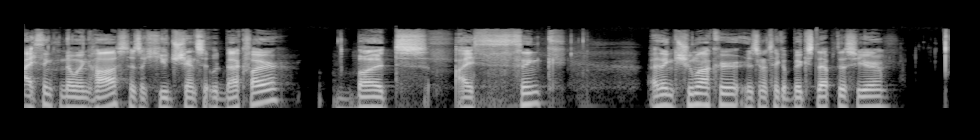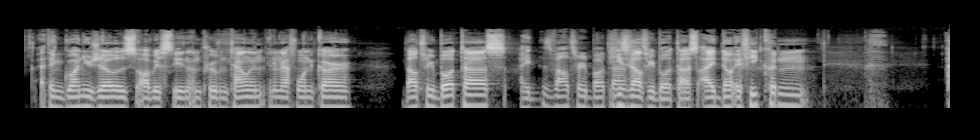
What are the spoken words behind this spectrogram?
I think knowing Haas, there's a huge chance it would backfire, but I think I think Schumacher is going to take a big step this year. I think Guanyu Zhou is obviously an unproven talent in an F1 car. Valtteri Bottas, I Is Valtteri Bottas? he's Valtteri Bottas. I don't if he couldn't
